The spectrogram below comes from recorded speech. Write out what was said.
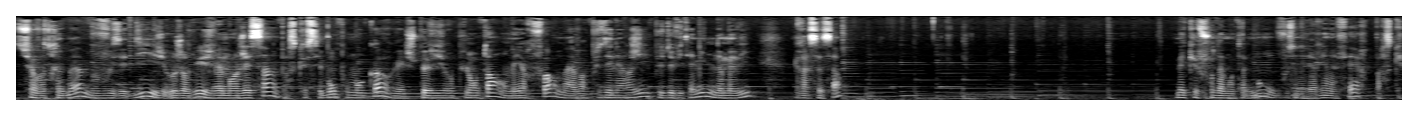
sur votre meuble, vous vous êtes dit aujourd'hui je vais manger sain parce que c'est bon pour mon corps et je peux vivre plus longtemps, en meilleure forme, avoir plus d'énergie, plus de vitamines dans ma vie grâce à ça. Mais que fondamentalement vous n'en avez rien à faire parce que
